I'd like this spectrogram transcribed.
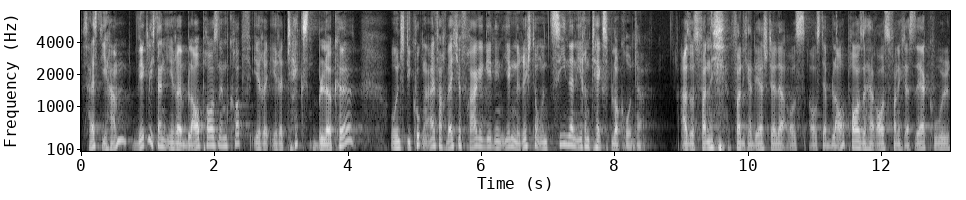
Das heißt, die haben wirklich dann ihre Blaupausen im Kopf, ihre, ihre Textblöcke und die gucken einfach, welche Frage geht in irgendeine Richtung und ziehen dann ihren Textblock runter. Also das fand ich, fand ich an der Stelle aus, aus der Blaupause heraus, fand ich das sehr cool.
